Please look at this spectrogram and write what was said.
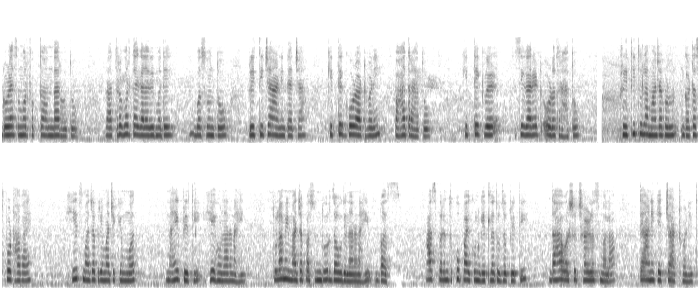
डोळ्यासमोर फक्त अंधार होतो. रात्रभर त्या गॅलरीमध्ये बसून तो प्रीतीच्या आणि त्याच्या कित्येक गोड आठवणी पाहत राहतो. कित्येक वेळ सिगारेट ओढत राहतो. प्रीती तुला माझ्याकडून घटस्फोट हवाय? हीच माझ्या प्रेमाची किंमत. नाही प्रीती हे होणार नाही. तुला मी माझ्यापासून दूर जाऊ देणार नाही. बस. आजपर्यंत खूप ऐकून घेतलं तुझं प्रीती. दहा वर्ष छळलंस मला त्या अनिकेतच्या आठवणीत.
